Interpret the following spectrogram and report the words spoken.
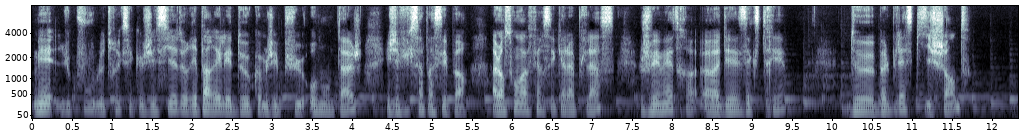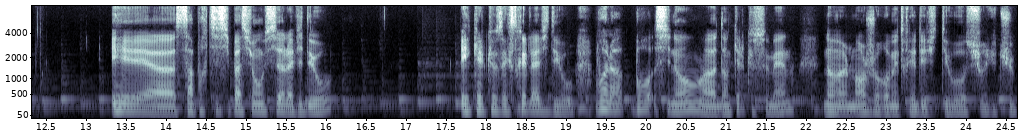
Mais du coup, le truc, c'est que j'ai essayé de réparer les deux comme j'ai pu au montage et j'ai vu que ça passait pas. Alors, ce qu'on va faire, c'est qu'à la place, je vais mettre euh, des extraits de Bulbless qui chante et euh, sa participation aussi à la vidéo et quelques extraits de la vidéo. Voilà, bon, sinon, euh, dans quelques semaines, normalement, je remettrai des vidéos sur YouTube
